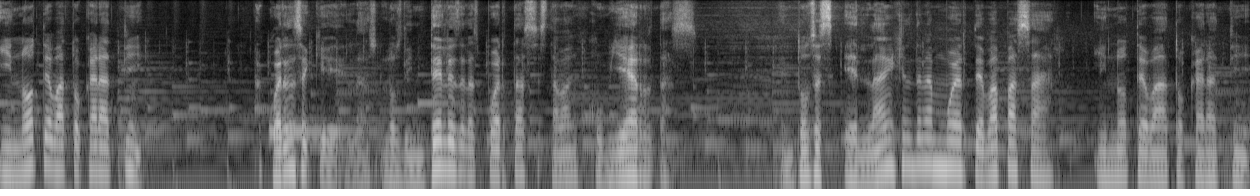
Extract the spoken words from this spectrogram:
y no te va a tocar a ti. Acuérdense que los dinteles de las puertas estaban cubiertas. Entonces el ángel de la muerte va a pasar y no te va a tocar a ti.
